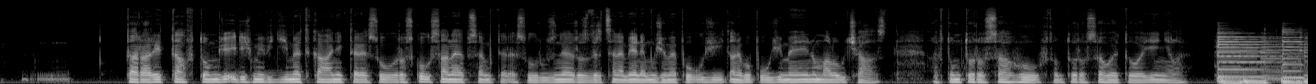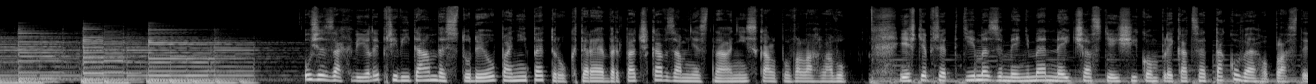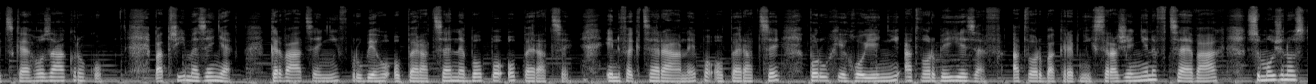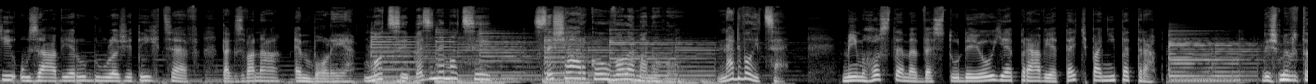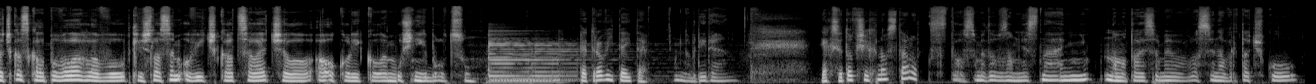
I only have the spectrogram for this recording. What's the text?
ta rarita v tom, že i když my vidíme tkáně, které jsou rozkousané psem, které jsou různé, rozdrcené, my je nemůžeme použít, anebo použijeme jenom malou část. Ale v tomto rozsahu, v tomto rozsahu je to ojedinělé. Už za chvíli přivítám ve studiu paní Petru, které vrtačka v zaměstnání skalpovala hlavu. Ještě předtím zmiňme nejčastější komplikace takového plastického zákroku. Patří mezi ně krvácení v průběhu operace nebo po operaci, infekce rány po operaci, poruchy hojení a tvorby jizev a tvorba krevních sraženin v cévách s možností uzávěru důležitých cév, takzvaná embolie. Moci bez nemoci se Šárkou Volemanovou na dvojce. Mým hostem ve studiu je právě teď paní Petra. Když mi vrtačka skalpovala hlavu, přišla jsem o víčka celé čelo a okolí kolem ušních bolců. Petro, vítejte. Dobrý den. Jak se to všechno stalo? Stalo se mi to v zaměstnání, namotali se mi vlastně na vrtačku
